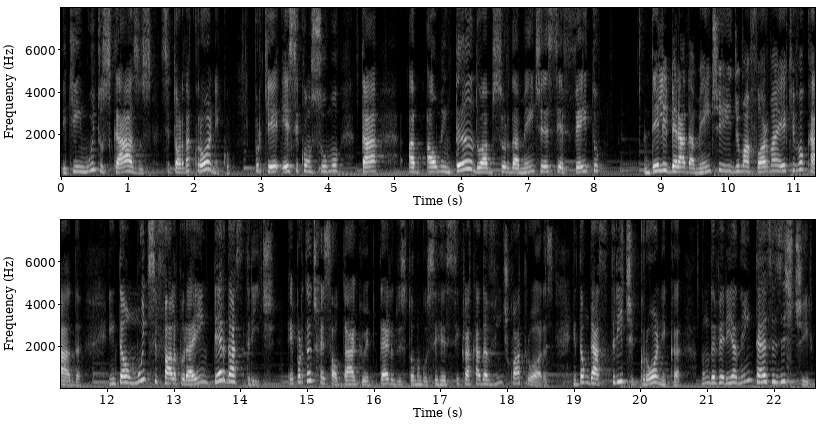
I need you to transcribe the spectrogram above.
e que em muitos casos se torna crônico, porque esse consumo está aumentando absurdamente esse efeito deliberadamente e de uma forma equivocada. Então, muito se fala por aí em ter gastrite. É importante ressaltar que o epitélio do estômago se recicla a cada 24 horas. Então, gastrite crônica não deveria nem em tese existir.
